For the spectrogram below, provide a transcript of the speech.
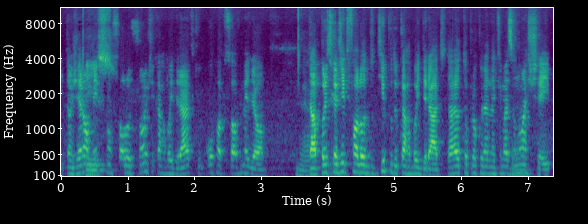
Então, geralmente, isso. são soluções de carboidrato que o corpo absorve melhor. É. Tá? Por isso que a gente falou do tipo do carboidrato. Tá? Eu estou procurando aqui, mas eu não é. achei.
